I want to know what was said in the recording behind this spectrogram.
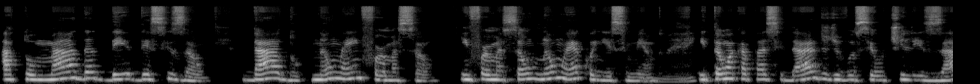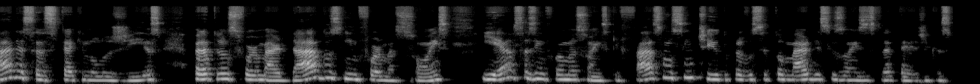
A tomada de decisão. Dado não é informação. Informação não é conhecimento. Uhum. Então, a capacidade de você utilizar essas tecnologias para transformar dados em informações e essas informações que façam sentido para você tomar decisões estratégicas.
